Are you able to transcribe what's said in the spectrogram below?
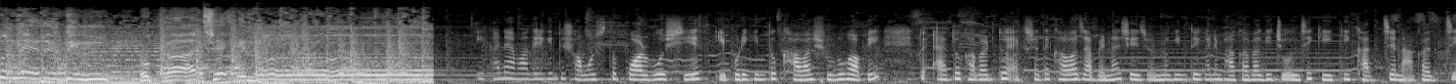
স্বপ্নের দিন ও কাছে এলো। এখানে আমাদের কিন্তু সমস্ত পর্ব শেষ, এরপরে কিন্তু খাওয়া শুরু হবে। তো এত খাবার তো একসাথে খাওয়া যাবে না সেই জন্য কিন্তু এখানে ভাগাভাগি চলছে, কে কী খাচ্ছে, না খাচ্ছে।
